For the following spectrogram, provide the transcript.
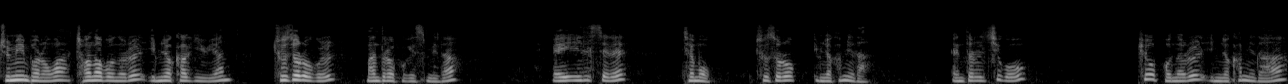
주민번호와 전화번호를 입력하기 위한 주소록을 만들어 보겠습니다. A1셀에 제목, 주소록 입력합니다. 엔터를 치고 표 번호를 입력합니다.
